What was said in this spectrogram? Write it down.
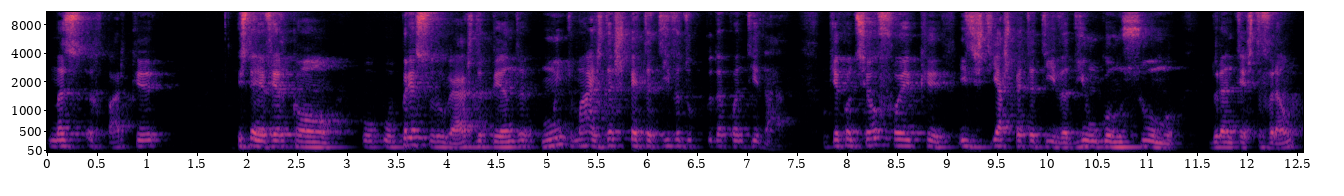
mas repare que isto tem a ver com o, o preço do gás, depende muito mais da expectativa do que da quantidade. O que aconteceu foi que existia a expectativa de um consumo durante este verão,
